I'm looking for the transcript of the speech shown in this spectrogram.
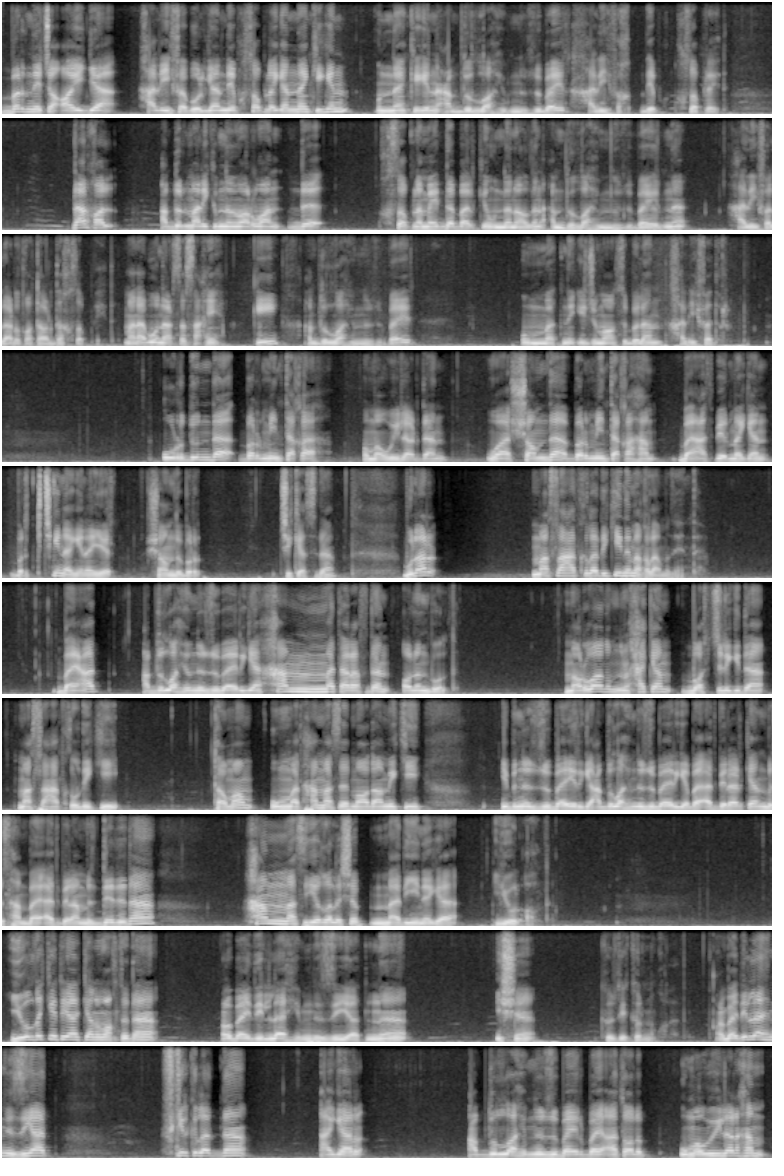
bir necha oyga xalifa bo'lgan deb hisoblagandan keyin undan keyin Abdulloh ibn Zubayr xalifa deb hisoblaydi. Darhol Abdul Malik ibn Marvonni hisoblamaydi, balki undan oldin Abdulloh ibn Zubayrni xalifalari qatorida hisoblaydi. Mana bu narsa sahihki, Abdulloh ibn Zubayr ummatni ijmosi bilan xalifadir. Urdunda bir mintaqa Umaviylardan va Shomda bir mintaqa ham bay'at bermagan bir kichkinagina yer, Shomda bir chekasida. Bular maslahat qiladiki, nima qilamiz endi? Bay'at Abdulloh ibn Zubayrga hamma tarafdan olin bo'ldi. Marwan ibn Hakam boshchiligida maslahat qildiki, tamom ummat hammasi modamiki Ibn Zubayrga, Abdulloh ibn Zubayrga bay'at berar ekan, biz ham bay'at beramiz dedida, hammasi yig'ilishib Madinaga yo'l oldi. Yo'lda ketayotgan vaqtida Ubaydillah ibn Ziyadni ishi ko'zga ko'rinib qoldi. Ubaydillah ibn Ziyad fikr qiladidan agar Abdullah ibn Zubayr bay'at olib, Umaviylar ham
